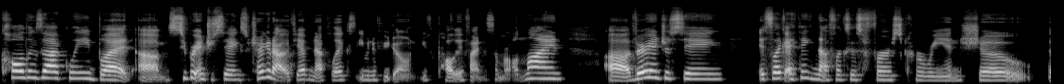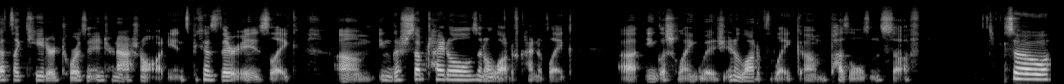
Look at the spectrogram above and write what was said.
called exactly, but um, super interesting. So check it out if you have Netflix. Even if you don't, you could probably find it somewhere online. Uh, very interesting. it's like I think Netflix's first Korean show that's like catered towards an international audience because there is like um, English subtitles and a lot of kind of like uh, English language and a lot of like um, puzzles and stuff. So,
